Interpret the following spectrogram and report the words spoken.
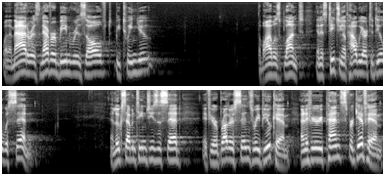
when the matter has never been resolved between you? The Bible is blunt in its teaching of how we are to deal with sin. In Luke 17, Jesus said, If your brother sins, rebuke him, and if he repents, forgive him.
